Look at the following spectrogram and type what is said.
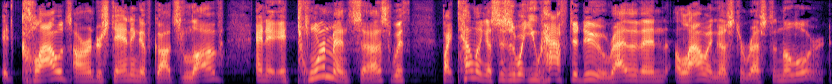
It clouds our understanding of God's love and it, it, torments us with by telling us this is what you have to do rather than allowing us to rest in the Lord.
